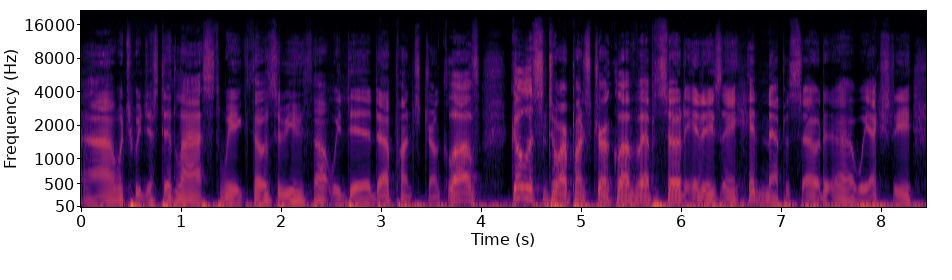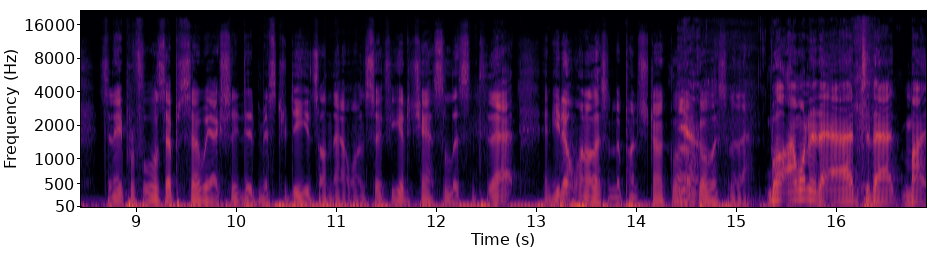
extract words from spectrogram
uh, which we just did last week. Those of you who thought we did uh, Punch Drunk Love, go listen to our Punch Drunk Love episode. It is a hidden episode. Uh, we actually, it's an April Fool's episode. We actually did Mr. Deeds on that one. So if you get a chance to listen to that and you don't want to listen to Punch Drunk Love, Yeah. go listen to that. Well, I wanted to add to that. My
